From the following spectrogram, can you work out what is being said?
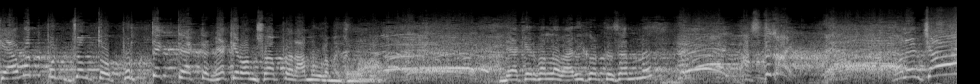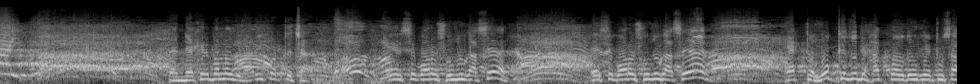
কেয়ামত পর্যন্ত প্রত্যেকটা একটা ন্যাকের অংশ আপনার আমল নামে চলে ন্যাকের পাল্লা ভারী করতে চান না? আসতে কয়। বলেন, চাই। তাই নেকের ভারী করতে চান, এর সে বড় সুযোগ আছে? এর সে বড় সুযোগ আছে? আর একটা লোককে যদি হাত পা দৌড়িয়ে একটু চা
